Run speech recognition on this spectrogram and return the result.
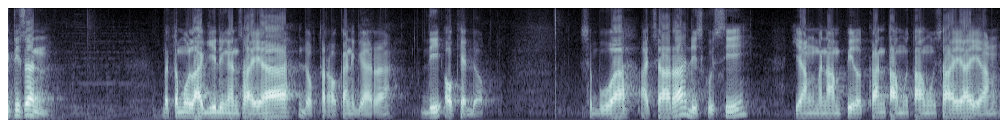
Tyson, bertemu lagi dengan saya, Dr. Oka Negara, di Oke Dok. Sebuah acara diskusi yang menampilkan tamu-tamu saya yang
